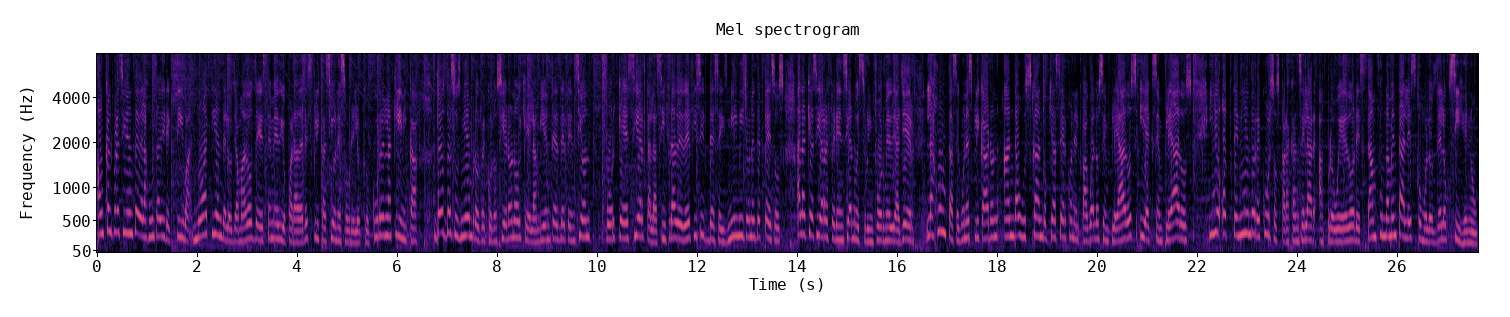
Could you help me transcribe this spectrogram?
Aunque el presidente de la Junta Directiva no atiende los llamados de este medio para dar explicaciones sobre lo que ocurre en la clínica, dos de sus miembros reconocieron hoy que el ambiente es de tensión porque es cierta la cifra de déficit de 6 mil millones de pesos a la que hacía referencia nuestro informe de ayer. La Junta, según explicaron, anda buscando qué hacer con el pago a los empleados y ex empleados y obteniendo recursos para cancelar a proveedores tan fundamentales como los del oxígeno.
